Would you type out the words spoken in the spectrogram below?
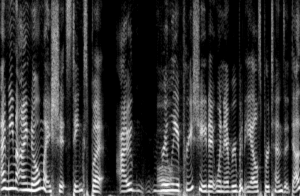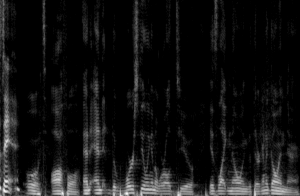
I mean, I know my shit stinks, but I really Oh. appreciate it when everybody else pretends it doesn't. Oh, it's awful. And and the worst feeling in the world too is like knowing that they're gonna go in there.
